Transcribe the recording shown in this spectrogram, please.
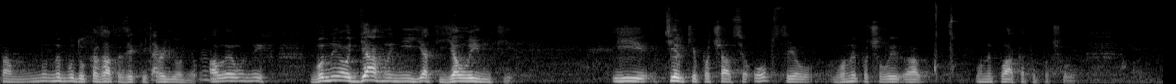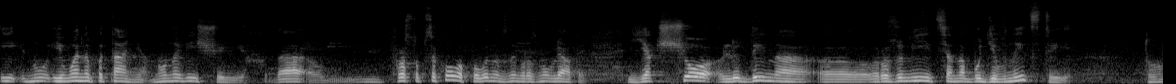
там ну не буду казати з яких Так. районів, але у них вони одягнені як ялинки. І тільки почався обстріл, вони почали вони плакати почали. І, ну, і в мене питання: ну навіщо їх? Да? Просто психолог повинен з ним розмовляти. Якщо людина е, розуміється на будівництві, то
